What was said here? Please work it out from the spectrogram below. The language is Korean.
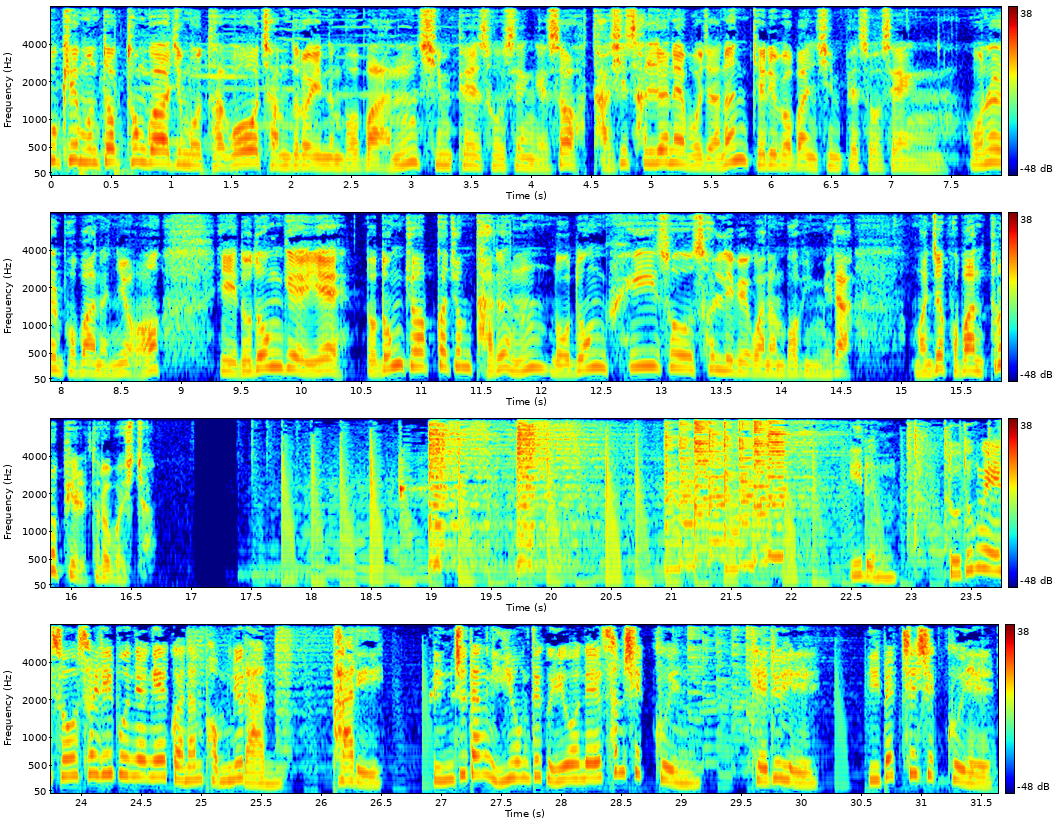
국회 문턱 통과하지 못하고 잠들어 있는 법안 심폐소생에서 다시 살려내 보자는 계류법안 심폐소생. 오늘 법안은요, 이 노동계의 노동조합과 좀 다른 노동회의소 설립에 관한 법입니다. 먼저 법안 프로필 들어보시죠. 이름 노동회의소 설립 운영에 관한 법률안 발의 민주당 이용득 의원의 39인 계류일 279일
